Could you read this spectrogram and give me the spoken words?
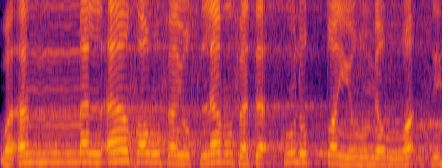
وأما الآخر فيصلب فتأكل الطير من رأسه.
